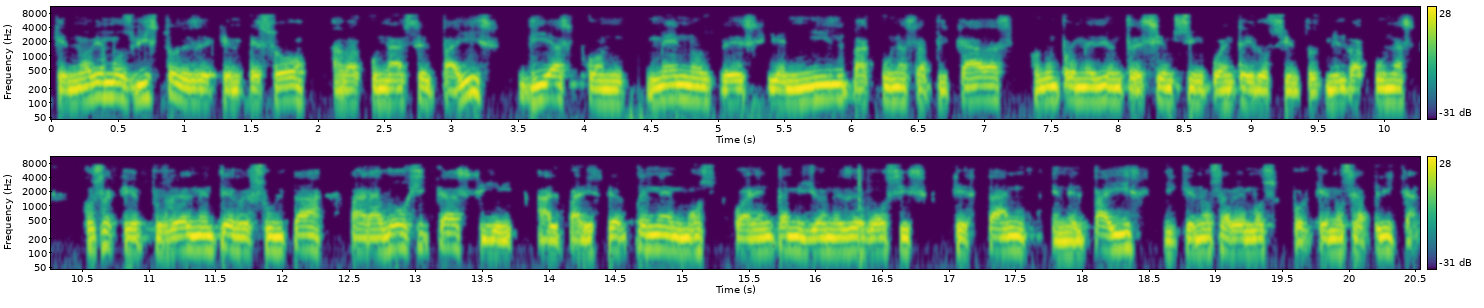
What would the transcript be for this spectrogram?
que no habíamos visto desde que empezó a vacunarse el país. Días con menos de 100 mil vacunas aplicadas, con un promedio entre 150 y 200 mil vacunas, cosa que pues realmente resulta paradójica si al parecer tenemos 40 millones de dosis que están en el país y que no sabemos por qué no se aplican.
